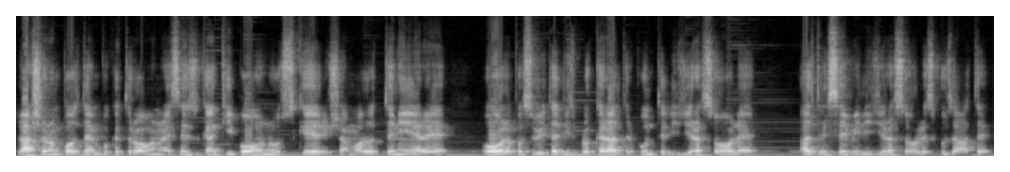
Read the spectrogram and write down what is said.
lasciano un po' il tempo che trovano, nel senso che anche i bonus che riusciamo ad ottenere o la possibilità di sbloccare altre punte di girasole, altri semi di girasole, scusate,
